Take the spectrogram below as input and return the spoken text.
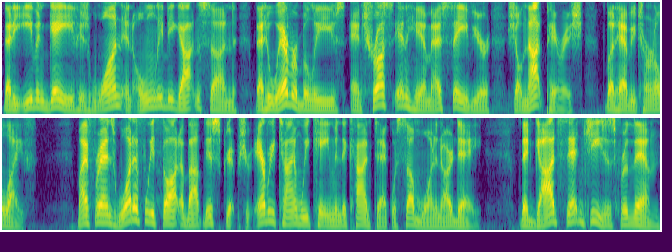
that he even gave his one and only begotten Son, that whoever believes and trusts in him as Savior shall not perish, but have eternal life. My friends, what if we thought about this scripture every time we came into contact with someone in our day? That God sent Jesus for them,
